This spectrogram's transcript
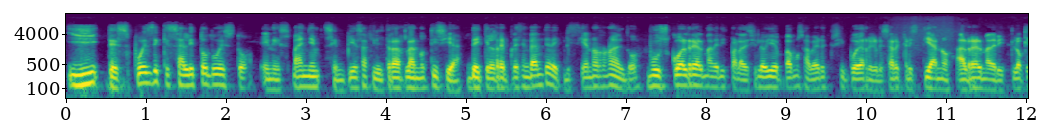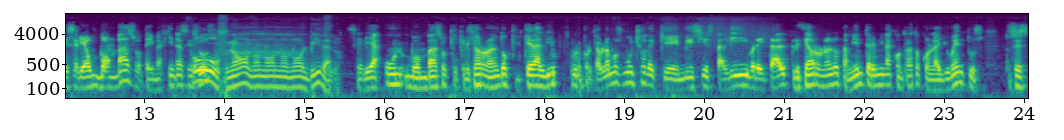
Y después de que sale todo esto, en España se empieza a filtrar la noticia de que el representante de Cristiano Ronaldo buscó al Real Madrid para decirle, oye, vamos a ver si puede regresar Cristiano al Real Madrid, lo que sería un bombazo, ¿te imaginas eso? Uf, no, no, no, no, no, olvídalo. Sería un bombazo que Cristiano Ronaldo que queda libre, porque hablamos mucho de que Messi está libre y tal, Cristiano Ronaldo también termina contrato con la Juventus, entonces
